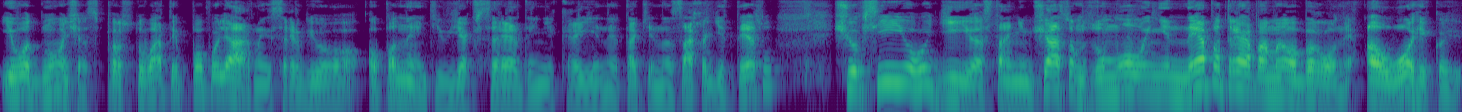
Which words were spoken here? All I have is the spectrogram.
і водночас спростувати популярний серед його опонентів як всередині країни, так і на Заході тезу, що всі його дії останнім часом зумовлені не потребами оборони, а логікою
